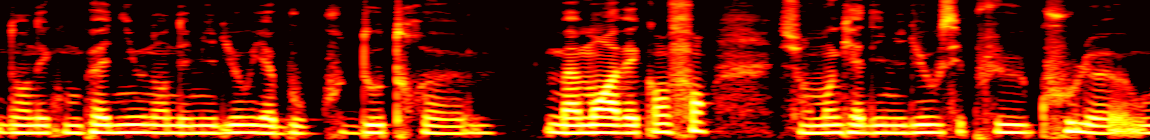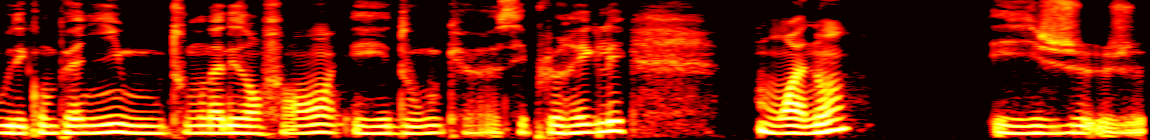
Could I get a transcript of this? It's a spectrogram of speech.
dans des compagnies ou dans des milieux où il y a beaucoup d'autres euh, mamans avec enfants. Sûrement qu'il y a des milieux où c'est plus cool, euh, ou des compagnies où tout le monde a des enfants, et donc euh, c'est plus réglé. Moi, non. Et je, je,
